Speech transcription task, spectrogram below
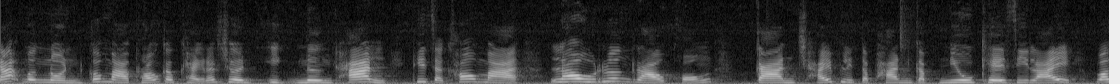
ณเมืองนนท์ก็มาพร้อมกับแขกรับเชิญอีกหนึ่งท่านที่จะเข้ามาเล่าเรื่องราวของการใช้ผลิตภัณฑ์กับ New KC Life ว่า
